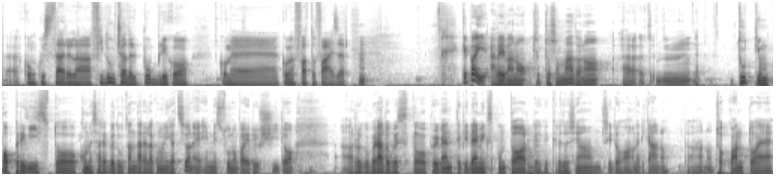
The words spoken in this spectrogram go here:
eh, conquistare la fiducia del pubblico come, come ha fatto Pfizer. Che poi avevano tutto sommato, no? mh, tutti un po' previsto come sarebbe dovuta andare la comunicazione e nessuno poi è riuscito. Ha recuperato questo preventepidemics.org, che credo sia un sito americano, non so quanto è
